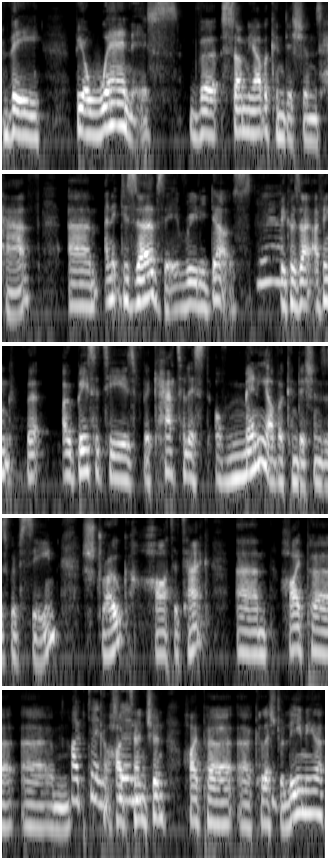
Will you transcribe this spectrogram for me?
the the awareness that so many other conditions have, um, and it deserves it. It really does. Yeah. Because I, I think that obesity is the catalyst of many other conditions, as we've seen: stroke, heart attack. Um, hyper um, Hypertension. hypertension, hyper uh, cholesterolemia,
